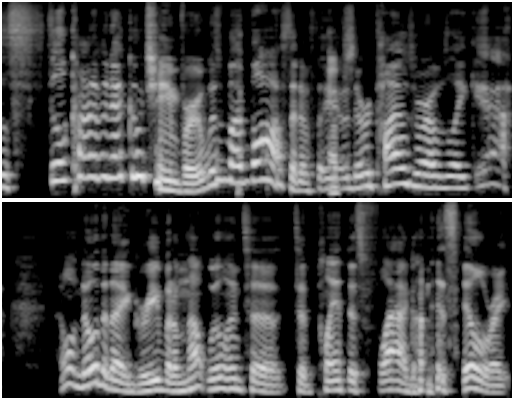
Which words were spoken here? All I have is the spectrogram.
was still kind of an echo chamber. It was my boss. And if there were times where I was like, yeah, I don't know that I agree, but I'm not willing to to plant this flag on this hill right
